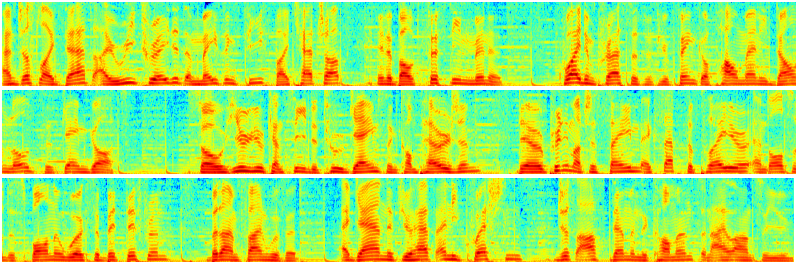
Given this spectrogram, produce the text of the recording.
And just like that, I recreated Amazing Thief by Ketchapp in about 15 minutes. Quite impressive if you think of how many downloads this game got. So here you can see the two games in comparison. They're pretty much the same except the player and also the spawner works a bit different, but I'm fine with it. Again, if you have any questions, just ask them in the comments and I'll answer you.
